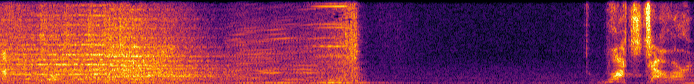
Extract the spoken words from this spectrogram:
Watchtower.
